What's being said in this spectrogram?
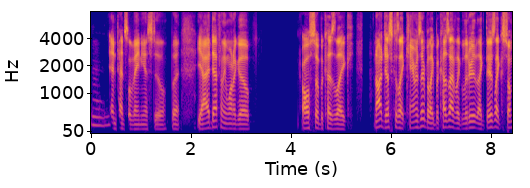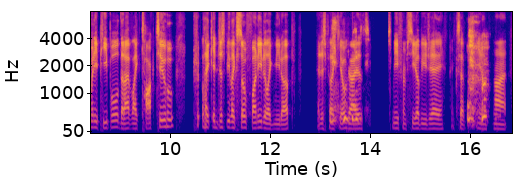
Mm. in Pennsylvania still. But yeah, I definitely want to go. Also because like not just because like Cameron's there, but like because I've like literally like there's like so many people that I've like talked to, like it'd just be like so funny to like meet up and just be like, "Yo guys, it's me from CWJ," except you know it's not.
